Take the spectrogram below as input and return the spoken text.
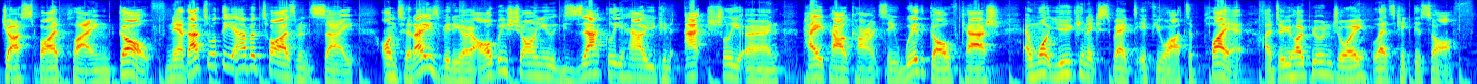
just by playing golf. Now, that's what the advertisements say. On today's video, I'll be showing you exactly how you can actually earn PayPal currency with Golf Cash and what you can expect if you are to play it. I do hope you enjoy. Let's kick this off.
